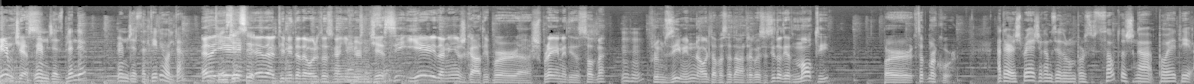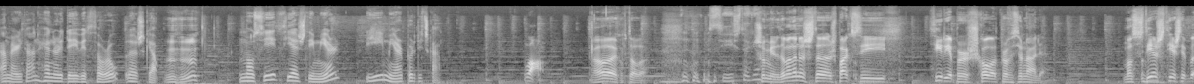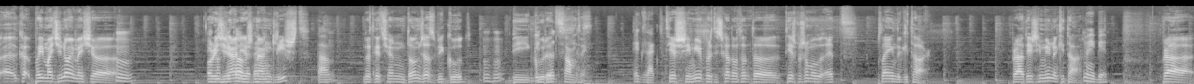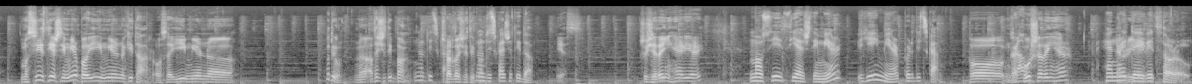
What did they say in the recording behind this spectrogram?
Mirëmëngjes, mirëmëngjes Blendi, mirëmëngjes Altini, Olta Edhe Jeri, edhe Altinit edhe Oltës nga një mirëmëngjes Jeri tani është gati për uh, shprehjen e ditës sotme mm -hmm. Frymëzimin, Olta pastaj do na tregojë se si do të jetë moti për këtë të mërkurë. Atëherë, shprehja që kam zgjedhur unë për sot është nga poeti amerikan Henry David Thoreau dhe është kjo mm -hmm. Mos ji thjesht i mirë Ji i mirë për diçka. Wow. Oh, e kuptova. si ishte kjo? Shumë mirë. Domethënë është është pak si thirrje për shkollat profesionale. Mos mhm. thjesht thjesht po imagjinojmë që hmm. origjinali është në anglisht. Tamam. Duhet të ketë qenë don't just be good, mm -hmm. be good, be good at something. Exact. Ti je i mirë për diçka, domethënë të ti je për shembull at Playing the guitar. Pra ti je i mirë në kitarë. Maybe. Pra, mos ji thjesht i mirë, po ji i mirë në kitarë ose i mirë në ku di unë, në atë që ti bën. Në diçka. Çfarëdo që ti bën? Në diçka që ti do. Yes. Kështu që edhe një herë Jeri. Mos ji thjesht i mirë, ji i mirë për diçka. Po, nga Bravo. kush edhe një herë? Henry, Henry David, David Thoreau.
